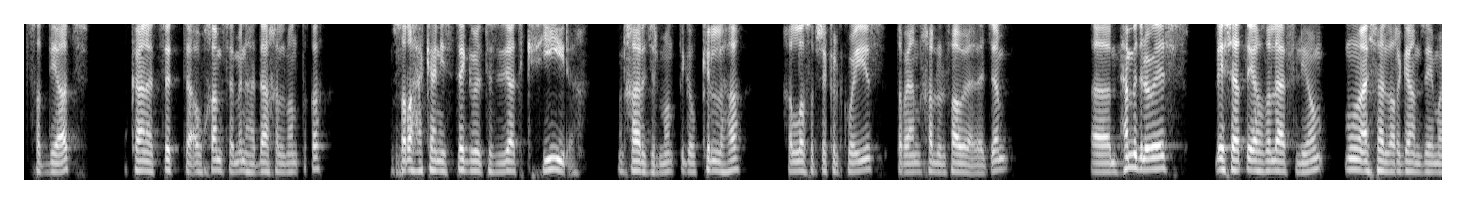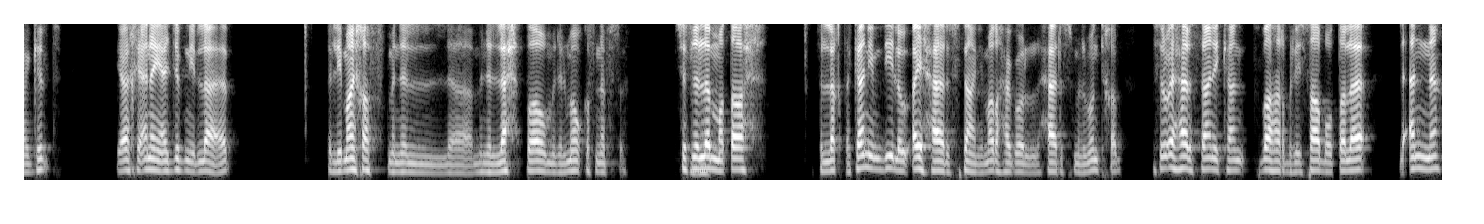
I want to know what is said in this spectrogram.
تصديات وكانت ستة أو خمسة منها داخل المنطقة. وصراحة كان يستقبل تسديدات كثيرة من خارج المنطقة وكلها. خلصها بشكل كويس. طبعا خلوا الفاول على جنب. آه محمد العويس ليش أعطيه أفضل لاعب في اليوم؟ مو عشان الأرقام زي ما قلت. يا أخي أنا يعجبني اللاعب اللي ما يخاف من من اللحظة ومن الموقف نفسه. شفنا. لما طاح في اللقطة كان يمدي لو أي حارس ثاني ما راح أقول حارس من المنتخب بس لو أي حارس ثاني كان تظاهر بالإصابة وطلع لأنه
